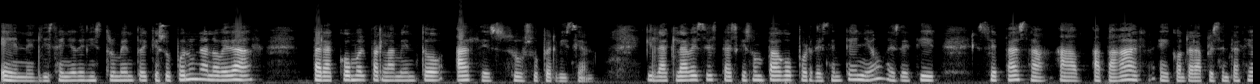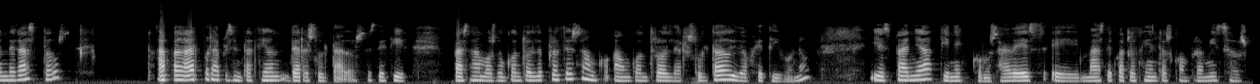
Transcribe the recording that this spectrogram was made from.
en el diseño del instrumento y que supone una novedad para cómo el Parlamento hace su supervisión. Y la clave es esta, es que es un pago por desempeño, es decir, se pasa a, pagar eh, contra la presentación de gastos a pagar por la presentación de resultados. Es decir, pasamos de un control de proceso a un, control de resultado y de objetivo. ¿no? Y España tiene, como sabes, eh, más de 400 compromisos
